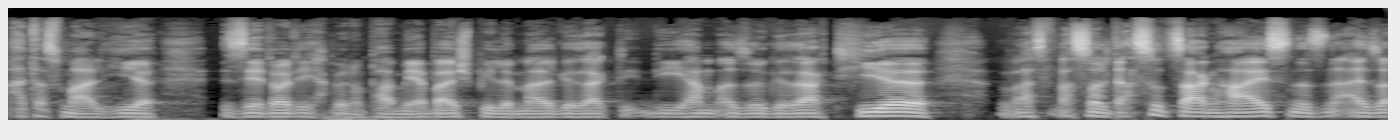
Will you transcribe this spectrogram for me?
hat das mal hier sehr deutlich, ich habe ja noch ein paar mehr Beispiele mal gesagt, die, haben also gesagt, hier, was, was soll das sozusagen heißen? Das sind also,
